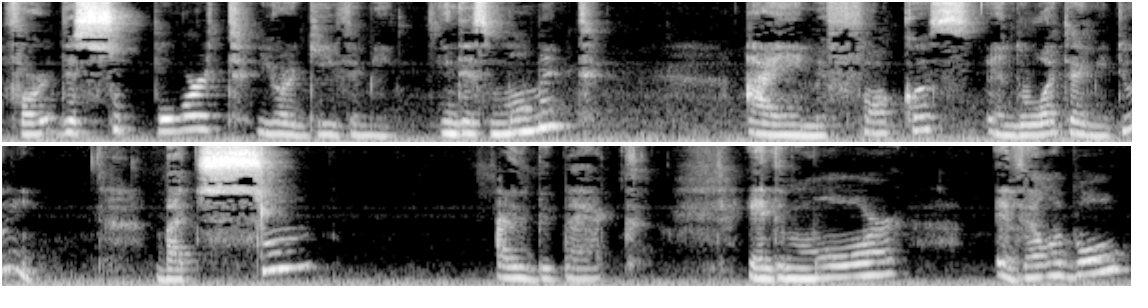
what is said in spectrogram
for the support you are giving me. In this moment, I am focused and what I'm doing, but soon I will be back and more available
